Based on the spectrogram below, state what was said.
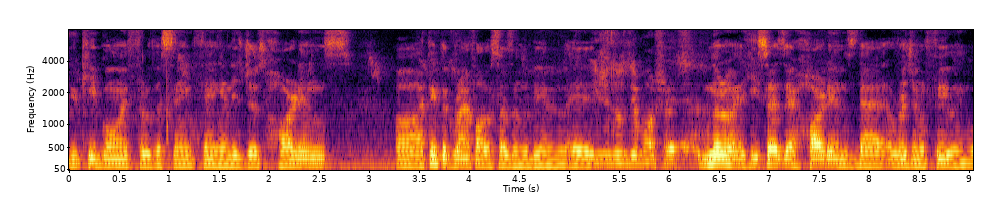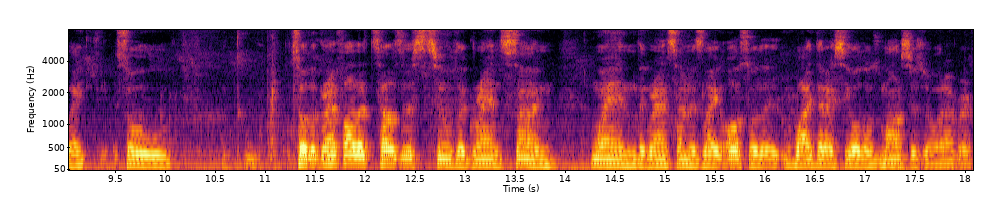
"You keep going through the same thing, and it just hardens." Uh, I think the grandfather says in the beginning. It, You just lose the emotions. no, no, he says it hardens that original feeling. Like so, so the grandfather tells this to the grandson when the grandson is like, "Oh, so the, why did I see all those monsters or whatever?"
